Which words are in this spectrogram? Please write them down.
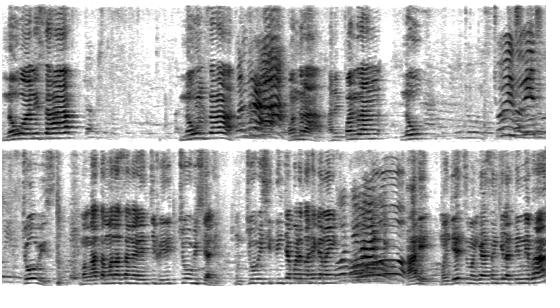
नऊ. आणि सहा? नऊ आणि सहा? पंधरा. आणि पंधरा आणि नऊ? चोवीस. मग आता मला सांगा यांची बेरीज चोवीस आली. मग चोवीस ही तीनच्या पड्यात आहे का नाही? आहे. म्हणजेच मग ह्या संख्येला तीनने भाग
